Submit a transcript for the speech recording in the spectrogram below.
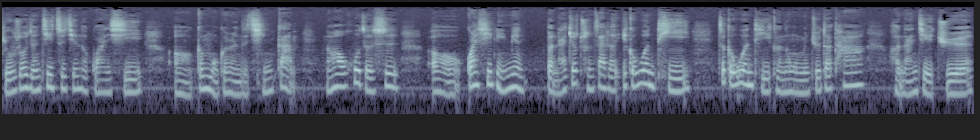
比如说人际之间的关系，呃，跟某个人的情感，然后或者是呃关系里面本来就存在了一个问题，这个问题可能我们觉得它很难解决，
